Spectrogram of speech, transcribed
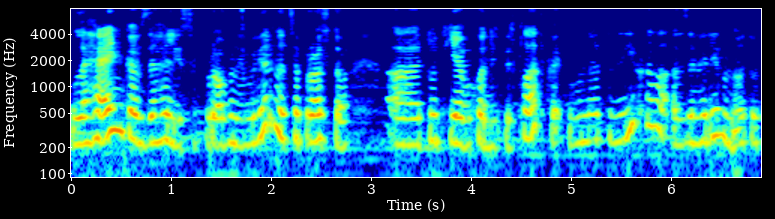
Легенька, взагалі суперова, неймовірно. Це просто а, тут є, виходить підкладка, і вона тут їхала, а взагалі воно тут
